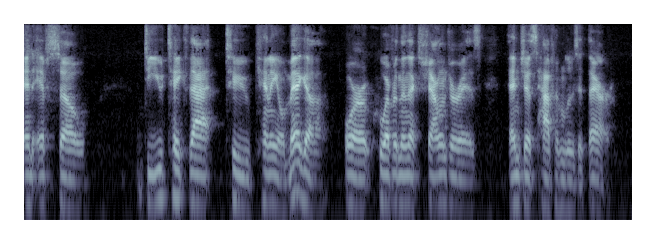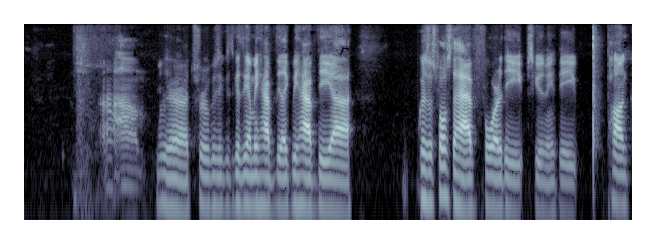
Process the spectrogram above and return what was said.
And if so, do you take that to Kenny Omega or whoever the next challenger is, and just have him lose it there? Um, Yeah, true. Because again, we have the like we have the uh because we're supposed to have for the excuse me the Punk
